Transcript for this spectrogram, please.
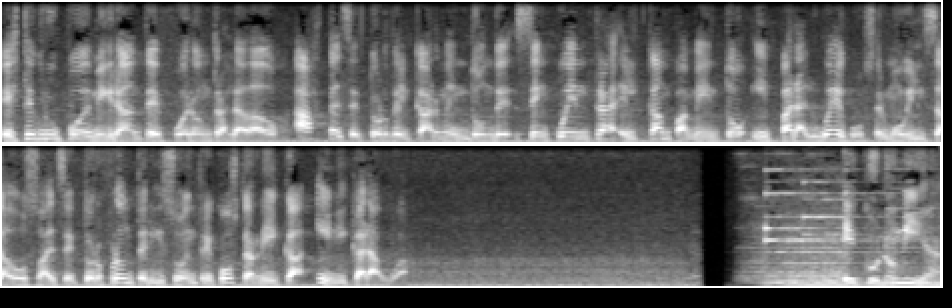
Este grupo de migrantes fueron trasladados hasta el sector del Carmen, donde se encuentra el campamento, y para luego ser movilizados al sector fronterizo entre Costa Rica y Nicaragua. Economía.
